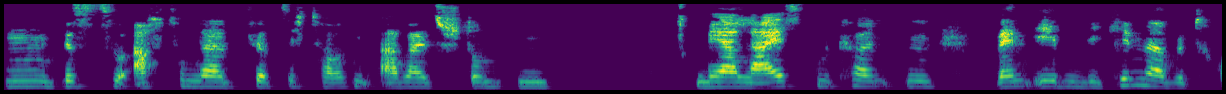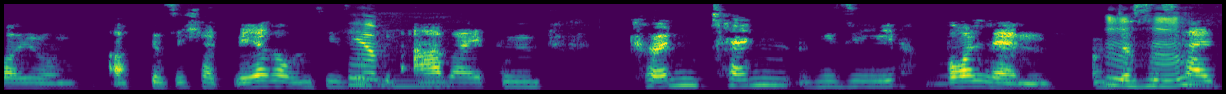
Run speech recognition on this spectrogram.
mh, hm, bis zu 840.000 Arbeitsstunden mehr leisten könnten, wenn eben die Kinderbetreuung auch gesichert wäre und sie so ja. arbeiten könnten, wie sie wollen. Und mhm. das ist mhm. halt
